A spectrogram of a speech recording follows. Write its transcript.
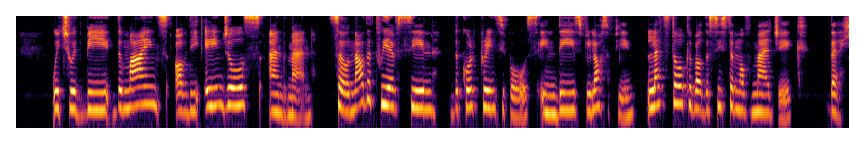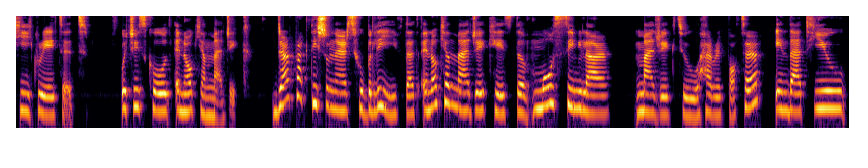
which would be the minds of the angels and man. So now that we have seen the core principles in this philosophy, let's talk about the system of magic that he created, which is called Enochian magic. There are practitioners who believe that Enochian magic is the most similar magic to Harry Potter in that you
